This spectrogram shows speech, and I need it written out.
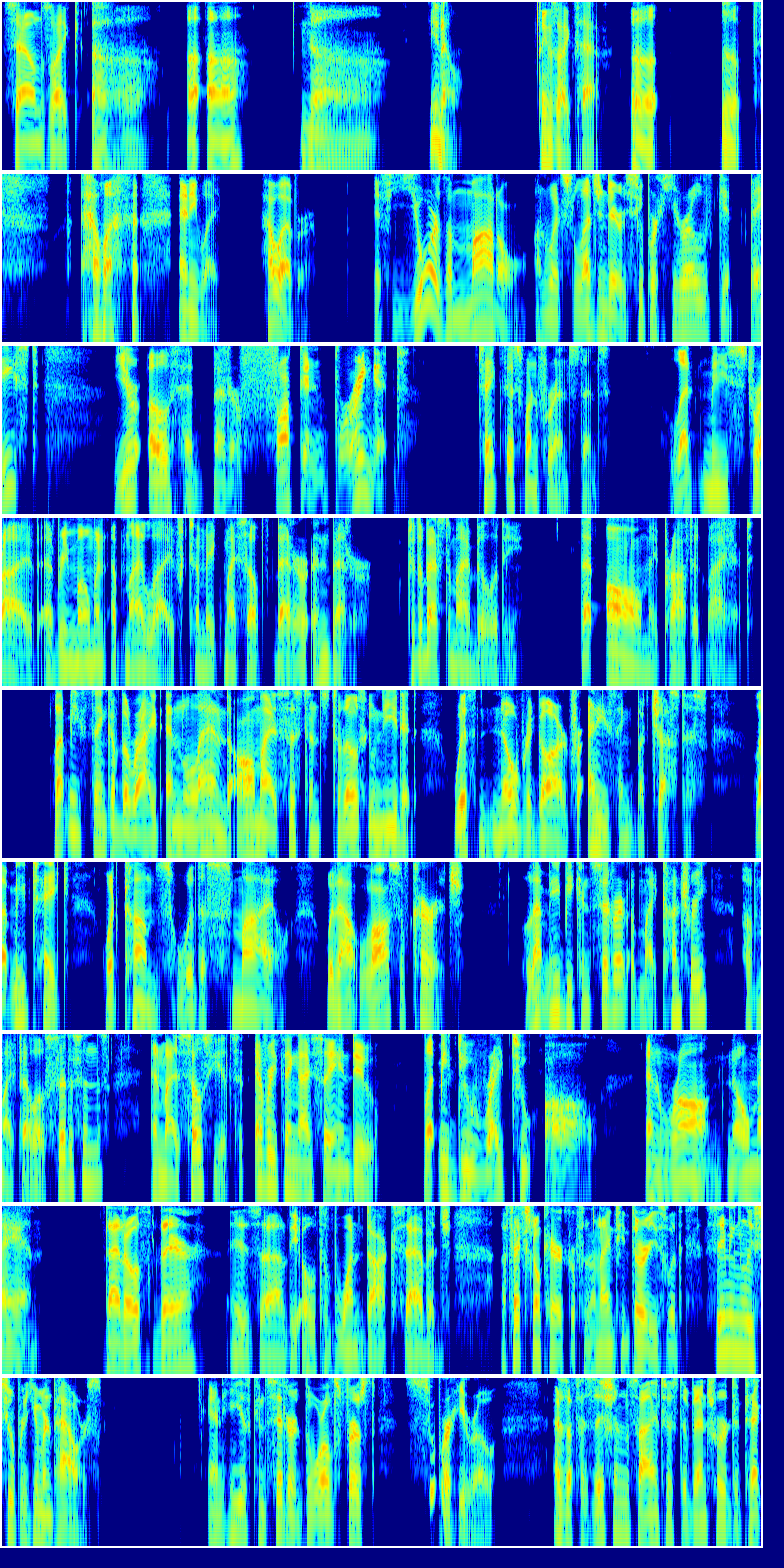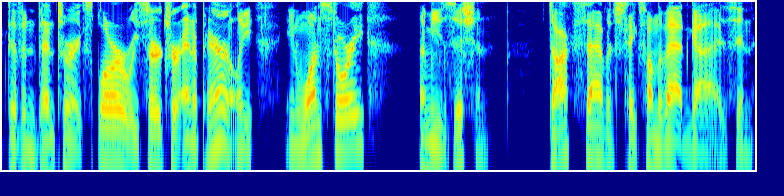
sounds like uh, uh, uh, nah, you know, things like that. Uh, uh. How, anyway, however, if you're the model on which legendary superheroes get based, your oath had better fucking bring it. Take this one for instance. Let me strive every moment of my life to make myself better and better, to the best of my ability, that all may profit by it. Let me think of the right and lend all my assistance to those who need it, with no regard for anything but justice. Let me take what comes with a smile, without loss of courage. Let me be considerate of my country, of my fellow citizens, and my associates in everything I say and do. Let me do right to all, and wrong no man. That oath there is uh, the oath of one Doc Savage, a fictional character from the 1930s with seemingly superhuman powers. And he is considered the world's first superhero. As a physician, scientist, adventurer, detective, inventor, explorer, researcher, and apparently, in one story, a musician. Doc Savage takes on the bad guys in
